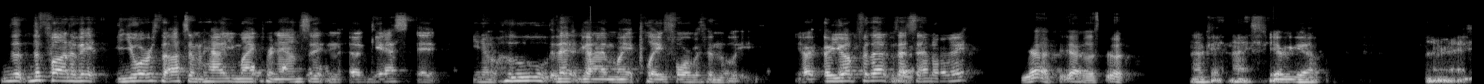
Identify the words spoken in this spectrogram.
the the fun of it, your thoughts on how you might pronounce it, and a guess at you know who that guy might play for within the league. Are, are you up for that? Does that sound all right? Yeah, yeah, let's do it. Okay, nice. Here we go. All right.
